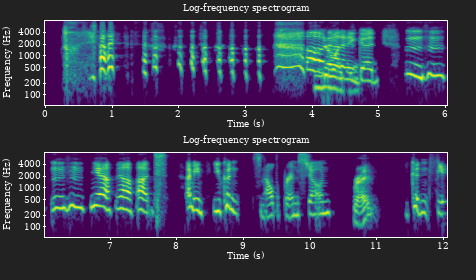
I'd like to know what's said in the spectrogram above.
oh, No not idea. any good. Mm-hmm. Mm-hmm. Yeah, yeah. Uh, I mean, you couldn't smell the brimstone. right? You couldn't feel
